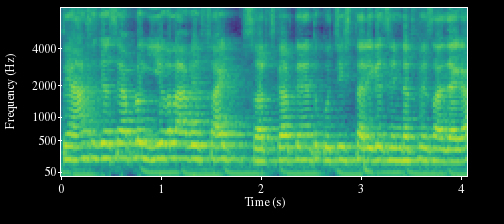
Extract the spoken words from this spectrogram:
तो यहाँ से जैसे आप लोग ये वाला वेबसाइट सर्च करते हैं तो कुछ इस तरीके से इंटरफेस आ जाएगा।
